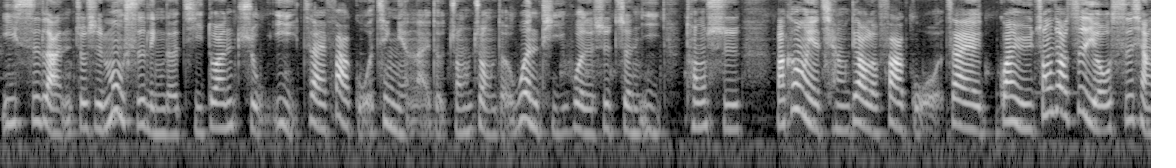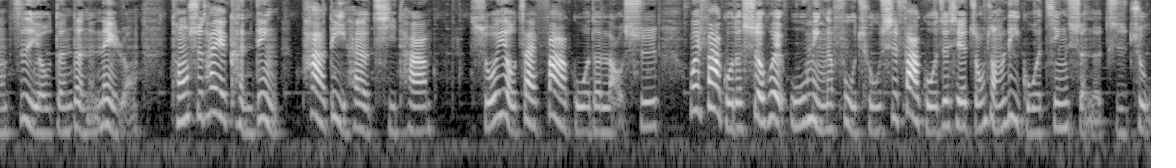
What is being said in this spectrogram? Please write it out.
伊斯兰，就是穆斯林的极端主义，在法国近年来的种种的问题或者是争议。同时，马克宏也强调了法国在关于宗教自由、思想自由等等的内容。同时，他也肯定帕蒂还有其他所有在法国的老师为法国的社会无名的付出，是法国这些种种立国精神的支柱。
